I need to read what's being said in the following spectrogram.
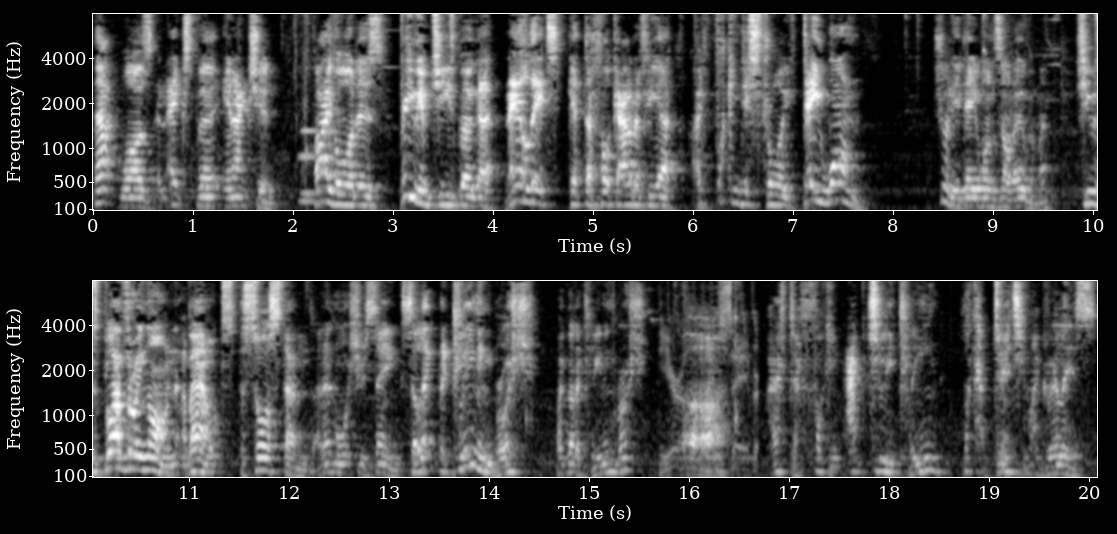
That was an expert in action. Five orders, premium cheeseburger, nailed it. Get the fuck out of here. I fucking destroyed day one. Surely day one's not over, man. She was blathering on about the sauce stand. I don't know what she was saying. Select the cleaning brush. Have I got a cleaning brush? You're a ah. Ugh. I have to fucking actually clean? Look how dirty my grill is.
